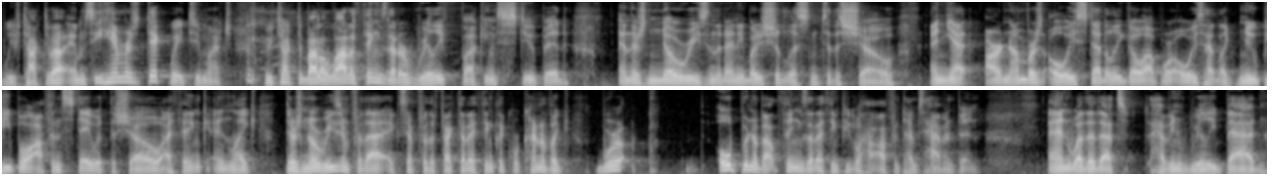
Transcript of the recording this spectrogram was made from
we've talked about mc hammer's dick way too much. We've talked about a lot of things that are really fucking stupid and there's no reason that anybody should listen to the show. And yet our numbers always steadily go up. We're always had like new people often stay with the show i think. And like there's no reason for that except for the fact that i think like we're kind of like we're open about things that i think people oftentimes haven't been. And whether that's having really bad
